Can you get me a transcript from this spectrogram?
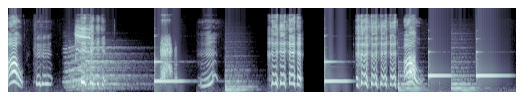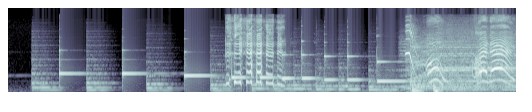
Oh. hmm? oh. oh, red egg.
